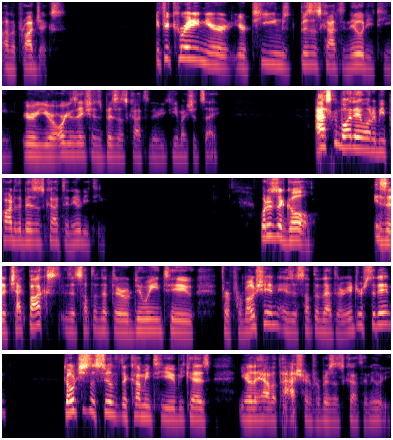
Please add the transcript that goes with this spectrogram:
on the projects. If you're creating your your team's business continuity team, or your organization's business continuity team, I should say, ask them why they want to be part of the business continuity team. What is their goal? Is it a checkbox? Is it something that they're doing to for promotion? Is it something that they're interested in? Don't just assume that they're coming to you because you know they have a passion for business continuity.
